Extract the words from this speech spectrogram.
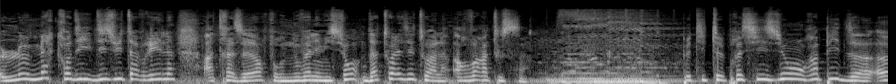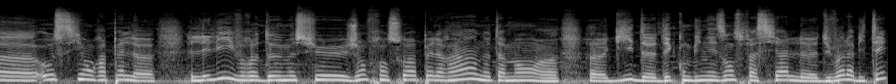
le mercredi 18 avril à 13h pour une nouvelle émission d'Atoile les étoiles. Au revoir à tous. Petite précision rapide. Euh, aussi, on rappelle euh, les livres de Monsieur Jean-François Pellerin, notamment euh, guide des combinaisons spatiales du vol habité.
